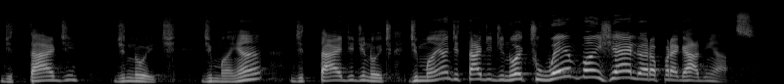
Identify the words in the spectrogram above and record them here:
de tarde, de noite. De manhã, de tarde de noite. De manhã, de tarde de noite, o evangelho era pregado em Atos.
